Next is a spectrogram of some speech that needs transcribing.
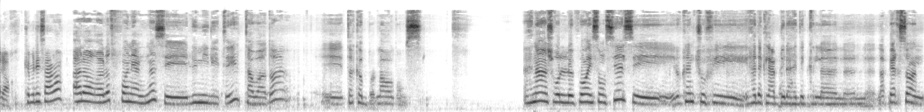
Alors, كملي سارة Alors, l'autre point عندنا c'est l'humilité التواضع التكبر l'arrogance. هنا شغل le point essentiel c'est لو كان تشوفي هذاك العبد ولا هذيك la personne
